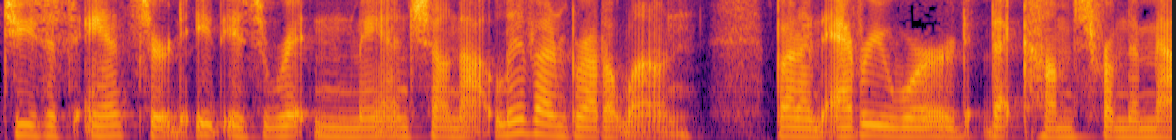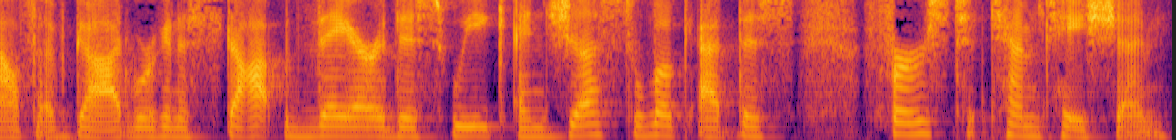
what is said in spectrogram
Jesus answered, It is written, man shall not live on bread alone, but on every word that comes from the mouth of God. We're going to stop there this week and just look at this first temptation.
